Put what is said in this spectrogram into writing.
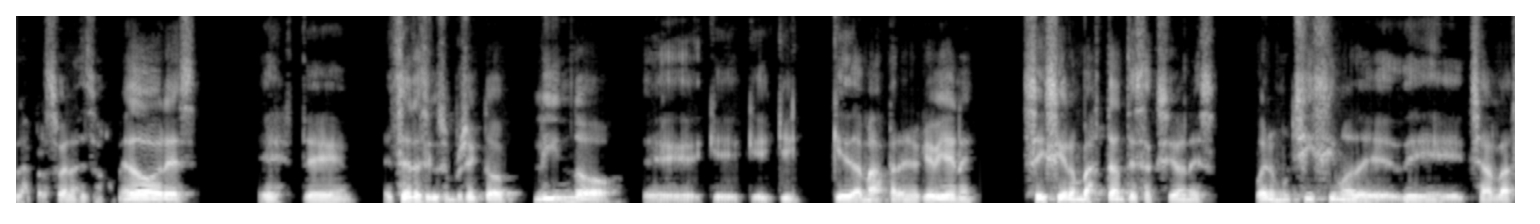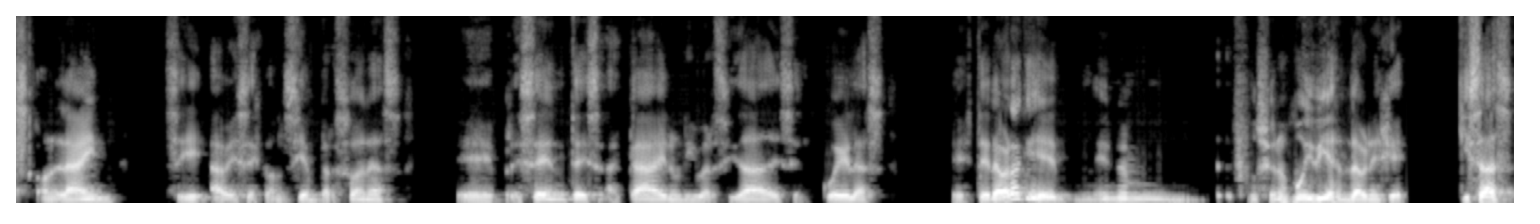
las personas de esos comedores. Este, etcétera. Así que es un proyecto lindo eh, que, queda más para el año que viene. Se hicieron bastantes acciones bueno, muchísimo de, charlas online, ¿sí? a veces con 100 personas eh, presentes acá en universidades, en escuelas. Este, la verdad que funcionó muy bien la ONG. Quizás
